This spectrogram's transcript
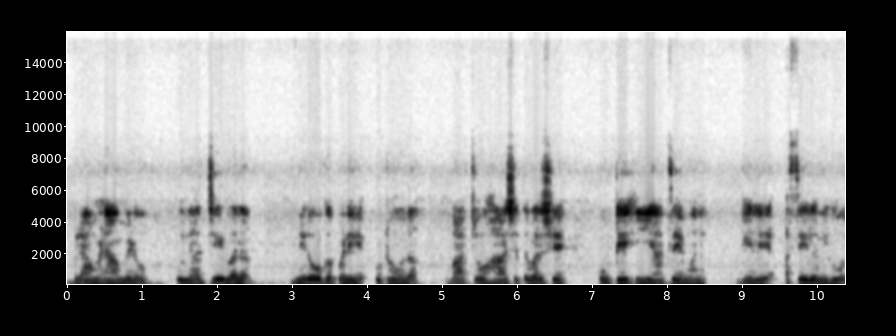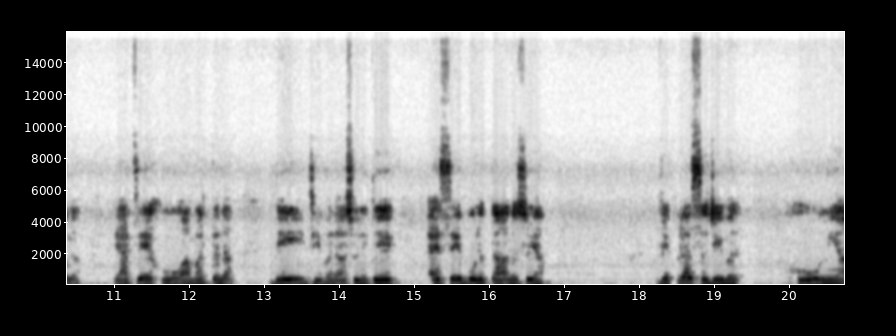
ब्राह्मणा मिळो पुनर्जीवन निरोगपणे उठवून वाचो हा शतवर्षे. कोठेही याचे मन गेले असेल निघून त्याचे हो आवर्तन देई जीवन असून ते. ऐसे बोलता अनुसूया. विप्र सजीव होऊनिया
